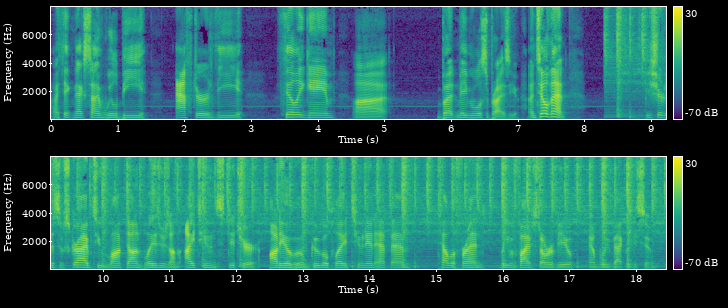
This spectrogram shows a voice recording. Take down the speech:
I think next time will be after the Philly game. Uh, but maybe we'll surprise you. Until then, be sure to subscribe to Locked On Blazers on iTunes, Stitcher, Audio Boom, Google Play, TuneIn FM. Tell a friend, leave a five star review, and we'll be back with you soon.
